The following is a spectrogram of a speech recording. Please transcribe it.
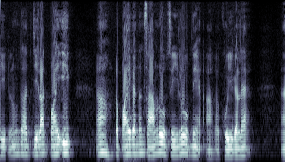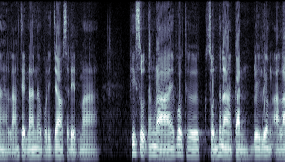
อีก หลวงตาจิรัตไปอีกอ้าวเราไปกันทั้งสามรูปสี่รูปเนี่ยอ่าก็คุยกันแล้วอ่าหลังจากนั้นพระพุทธเจ้าเสด็จมาภิกษุทั้งหลาย พวกเธอสนทนากันด้วยเรื่องอะไร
